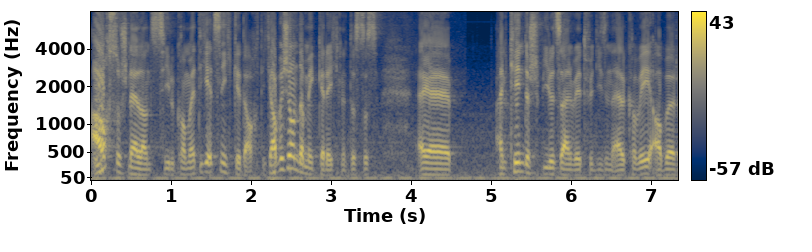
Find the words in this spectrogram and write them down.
auch so schnell ans Ziel kommen, hätte ich jetzt nicht gedacht. Ich habe schon damit gerechnet, dass das äh, ein Kinderspiel sein wird für diesen LKW, aber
